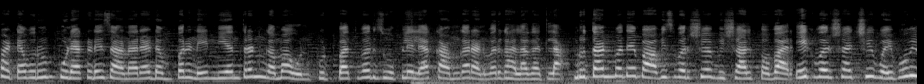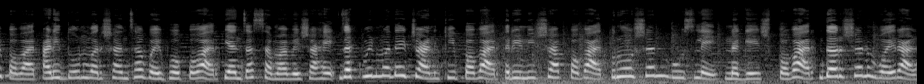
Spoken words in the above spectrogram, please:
फाट्यावरून पुण्याकडे जाणाऱ्या डंपरने नियंत्रण गमावून फुटपाथवर झोपलेल्या कामगारांवर घाला घातला. मृतांमध्ये बावीस वर्षीय विशाल पवार एक वर्षाची वैभवी पवार आणि दोन वर्षांचा वैभव पवार यांचा समावेश आहे. जखमींमध्ये जानकी पवार रिनिशा पवार रोशन भोसले नगेश पवार दर्शन वैराळ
